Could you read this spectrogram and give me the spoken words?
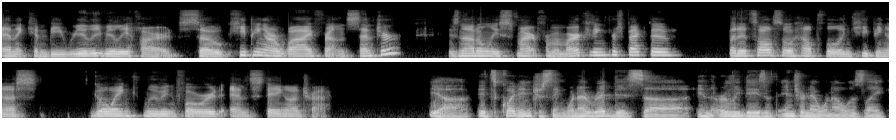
and it can be really, really hard. So, keeping our why front and center is not only smart from a marketing perspective, but it's also helpful in keeping us going, moving forward, and staying on track. Yeah, it's quite interesting. When I read this uh, in the early days of the internet, when I was like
